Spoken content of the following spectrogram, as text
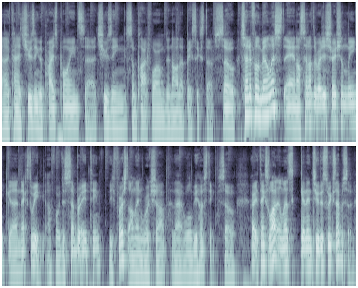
uh, kind of choosing the price points, uh, choosing some platforms, and all that basic stuff. So sign up for the mailing list, and I'll send out the registration link uh, next week uh, for December 18th, the first online workshop that we'll be hosting. So, all right, thanks a lot, and let's get into this week's episode.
